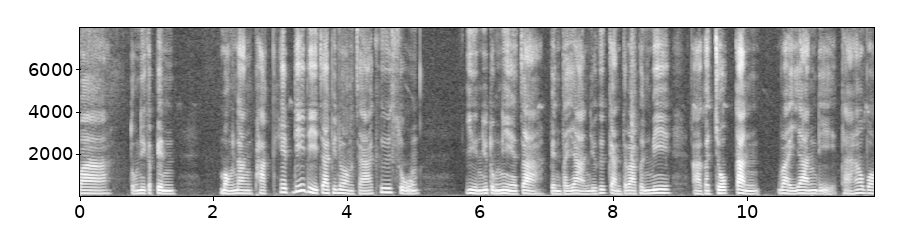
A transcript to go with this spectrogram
ว่า ตรงนี้ก็เป็นหมองนางพักเฮ็ดดีดีจ้าพี่น้องจ้าคือสูง ยืนอยู่ตรงนี้จ้าเป็นตายานอยู่คือกันแต่ว่าเพิ่นมีอ่ากระจกกันไว้อย่างดีถ้าเฮาบ่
